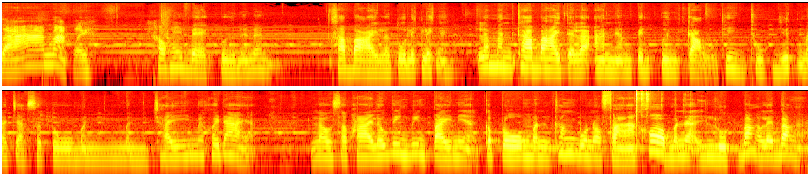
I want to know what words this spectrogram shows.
สารมากเลย เขาให้แบกปืนนั่น คาบายเราตัวเล็กๆไงแล้วมันคาบายแต่ละอันเนี่ยมันเป็นปืนเก่าที่ถูกยึดมาจากศัตรูมันมันใช้ไม่ค่อยได้อะเราสะพายแล้ววิ่งวิ่งไปเนี่ยกระโปรงมันข้างบนฝาครอบมันอะหลุดบ้างอะไรบ้างอะ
